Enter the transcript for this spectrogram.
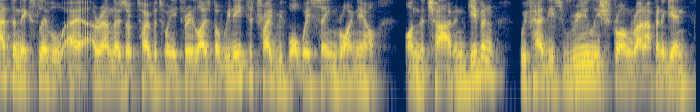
at the next level uh, around those October 23 lows. But we need to trade with what we're seeing right now on the chart. And given we've had this really strong run up, and again,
